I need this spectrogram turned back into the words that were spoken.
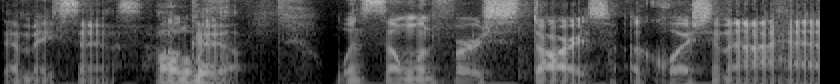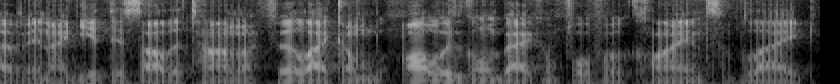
That makes sense. All the way up. When someone first starts, a question that I have, and I get this all the time, I feel like I'm always going back and forth with clients of like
